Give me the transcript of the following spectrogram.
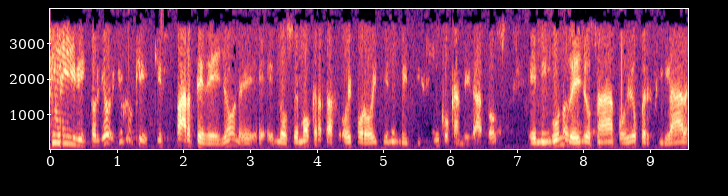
Sí, Víctor, yo, yo creo que, que es parte de ello. Eh, eh, los demócratas hoy por hoy tienen 25 candidatos. Eh, ninguno de ellos ha podido perfilar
